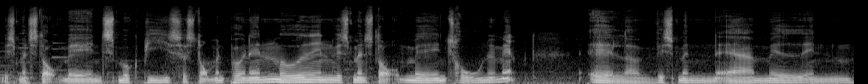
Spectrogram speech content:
Hvis man står med en smuk pige, så står man på en anden måde, end hvis man står med en troende mand. Eller hvis man er med en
